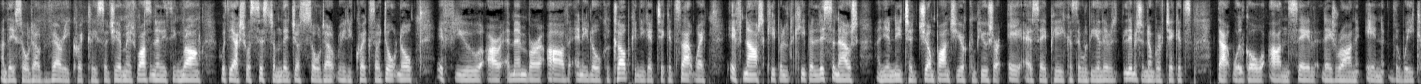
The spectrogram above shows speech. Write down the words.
and they sold out very quickly. So, Jim, it wasn't anything wrong with the actual system. They just sold out really quick. So I don't know if you are a member of any local club, can you get tickets that way? If not, keep a, keep a listen out and you need to jump onto your computer ASAP because there will be a li- limited number of tickets that will go on sale later on in the week.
